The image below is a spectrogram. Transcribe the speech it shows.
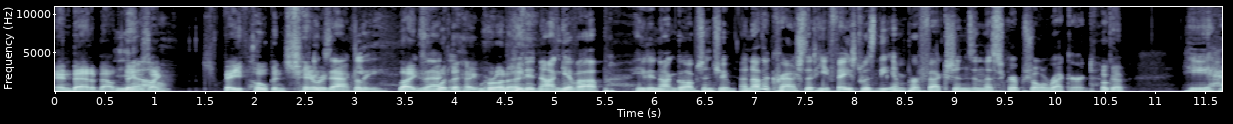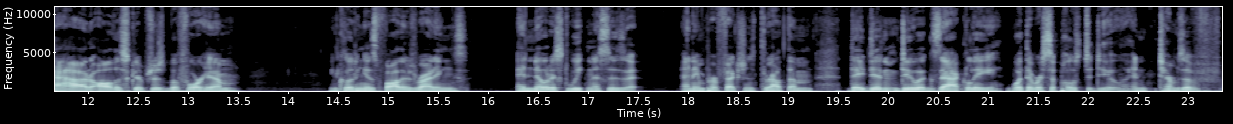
and that about Yeah. things like faith hope and charity Exactly. Like, exactly. what the heck, Moroni? He did not give up. He did not go option two. Another crash that he faced was the imperfections in the scriptural record. okay He had all the scriptures before him, including his father's writings, and noticed weaknesses and imperfections throughout them. They didn't do exactly what they were supposed to do in terms of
